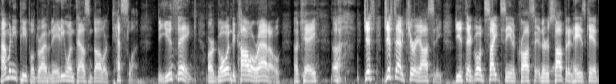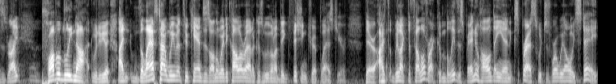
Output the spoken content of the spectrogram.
How many people drive an eighty-one thousand dollar Tesla? Do you think are going to Colorado? Okay, just just out of curiosity, do you they're going sightseeing across and they're stopping in Hays, Kansas, right? Probably not. Would you? I, the last time we went through Kansas on the way to Colorado because we went on a big fishing trip last year. There, I we like to fell over. I couldn't believe this brand new Holiday Inn Express, which is where we always stay.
